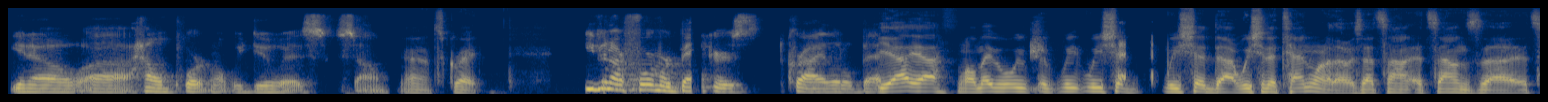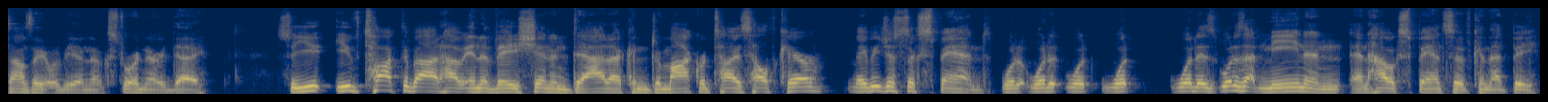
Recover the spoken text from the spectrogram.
you know, uh, how important what we do is. So yeah, that's great. Even our former bankers cry a little bit. Yeah, yeah. Well, maybe we we, we should we should uh, we should attend one of those. That sounds it sounds uh, it sounds like it would be an extraordinary day. So you, you've talked about how innovation and data can democratize healthcare. Maybe just expand. What, what, what, what, what, is, what does that mean and, and how expansive can that be?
